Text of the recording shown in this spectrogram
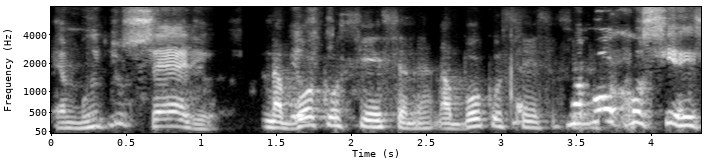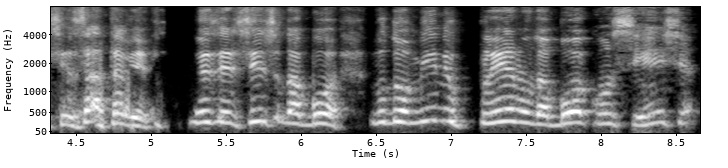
é muito sério. Na boa eu, consciência, né? Na boa consciência. Na boa consciência, exatamente. No exercício da boa, no domínio pleno da boa consciência,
